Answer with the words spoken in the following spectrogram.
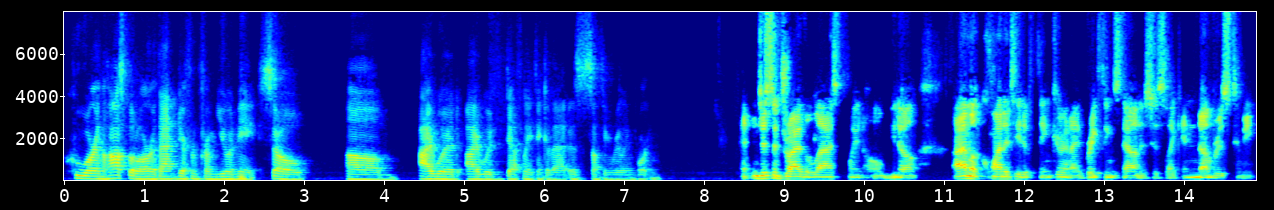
who are in the hospital are that different from you and me. So um i would i would definitely think of that as something really important. And just to drive the last point home you know i'm a quantitative thinker and i break things down it's just like in numbers to me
